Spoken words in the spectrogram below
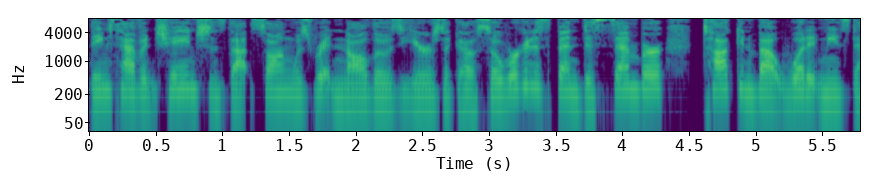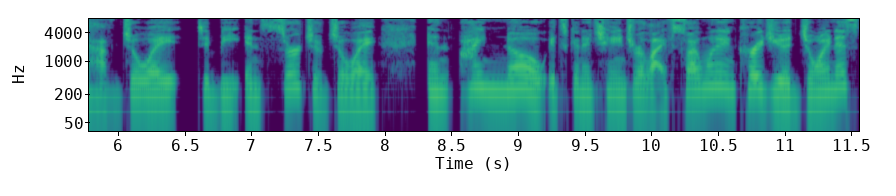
things haven't changed since that song was written all those years ago. So we're going to spend December talking about what it means to have joy, to be in search of joy. And I know it's going to change your life. So I want to encourage you to join us.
